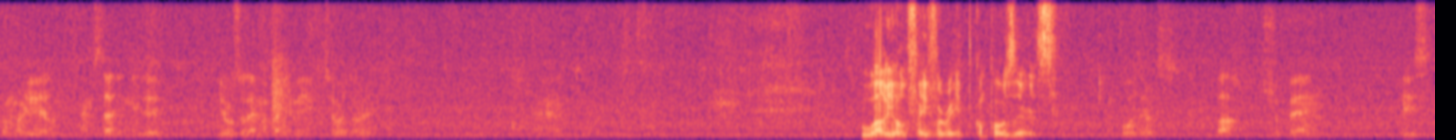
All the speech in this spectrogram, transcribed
from Ariel. I'm studying in the Jerusalem Academy Conservatory. And uh, Who are your favorite composers? composers Bach, Chopin, Liszt,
